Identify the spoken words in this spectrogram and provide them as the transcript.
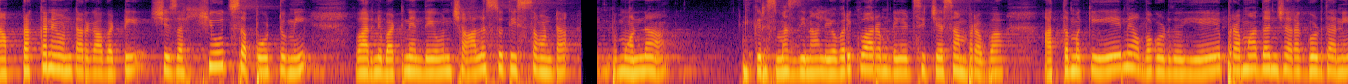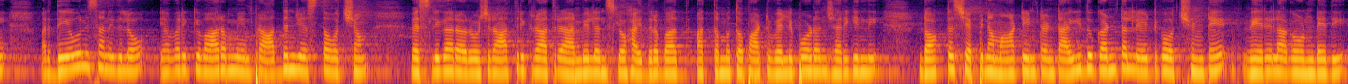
నా ప్రక్కనే ఉంటారు కాబట్టి she a huge support to me వారిని బట్టి నేను దేవుని చాలా స్థుతిస్తూ ఉంటా. మొన్న క్రిస్మస్ దినాలు ఎవరికి వారం డేట్స్ ఇచ్చేసాం ప్రభా? అత్తమ్మకి ఏమీ అవ్వకూడదు ఏ ప్రమాదం జరగకూడదని. మరి దేవుని సన్నిధిలో ఎవరికి వారం మేము ప్రార్థన చేస్తూ వచ్చాం. వెస్లీ గారు ఆ రోజు రాత్రికి రాత్రి అంబులెన్స్లో హైదరాబాద్ అత్తమ్మతో పాటు వెళ్ళిపోవడం జరిగింది. డాక్టర్స్ చెప్పిన మాట ఏంటంటే ఐదు గంటలు లేటుగా వచ్చుంటే వేరేలాగా ఉండేది.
